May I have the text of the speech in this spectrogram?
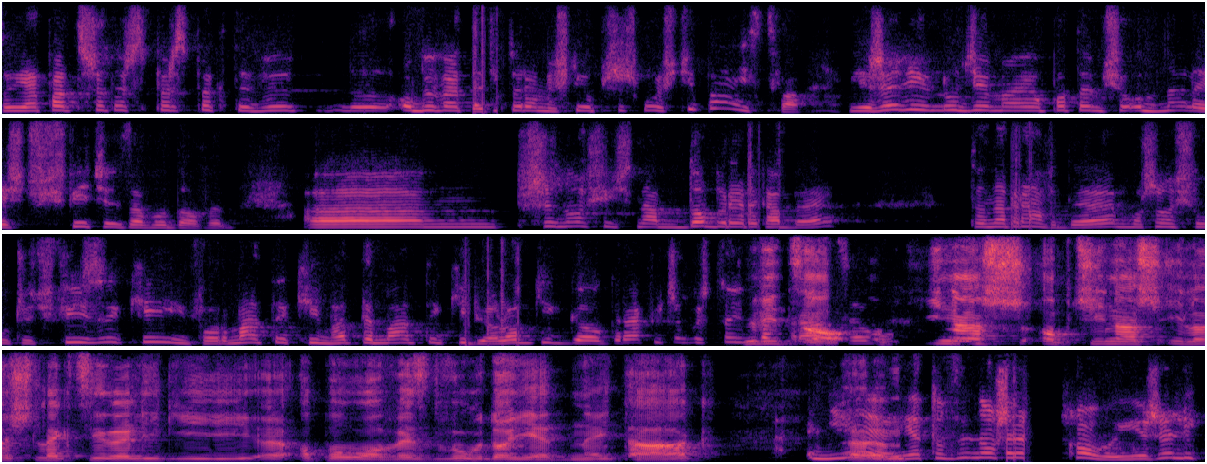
to ja patrzę też z perspektywy no, obywateli, która myśli o przyszłości państwa. Jeżeli ludzie mają potem się odnaleźć w świecie zawodowym, przynosić nam dobre PKB, to naprawdę muszą się uczyć fizyki, informatyki, matematyki, biologii, geografii, czegoś, co im da co, obcinasz, obcinasz ilość lekcji religii e, o połowę, z dwóch do jednej, tak? Nie, ja to wynoszę szkoły. Jeżeli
